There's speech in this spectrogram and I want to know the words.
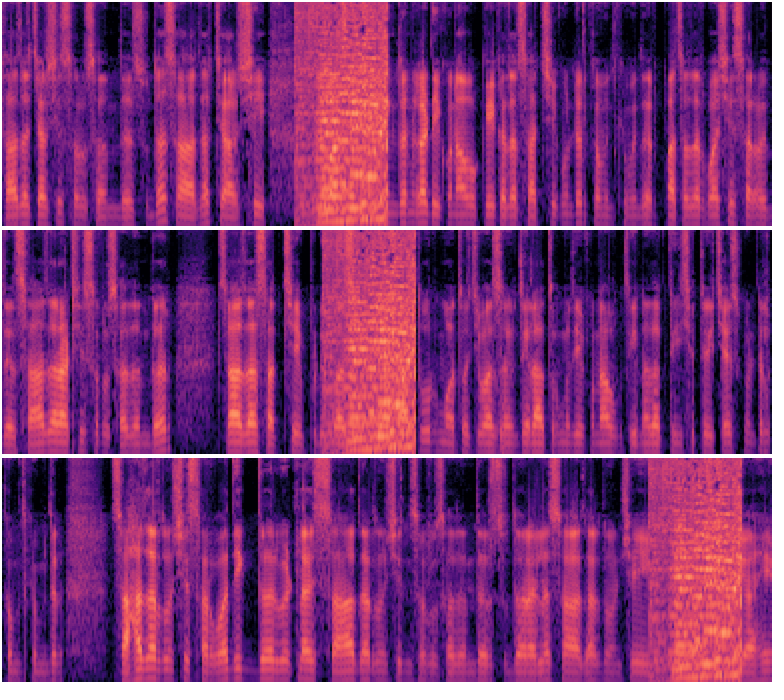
सहा हजार चारशे सर्वसाधारण दर सुद्धा सहा हजार चारशे. हिंगणघाट एकूण एक हजार सातशे क्विंटल कमीत कमी दर पाच हजार पाचशे सर्वाधिक दर सहा हजार आठशे सर्वसाधारण दर सहा हजार सातशे पुढील बाजार लातूर महत्वाची बाजार ते लातूरमध्ये एकूण आवक तीन हजार तीनशे त्रेचाळीस क्विंटल कमीत कमी दर सहा हजार दोनशे सर्वाधिक दर भेटलाय सहा हजार दोनशे सर्वसाधारण दर सुद्धा राहिला. सहा हजार दोनशे एक आहे.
